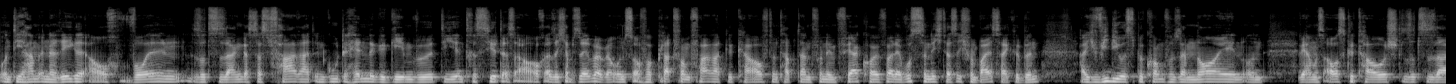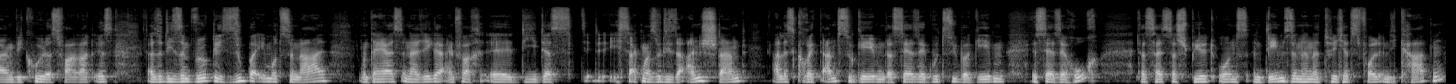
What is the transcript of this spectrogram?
und die haben in der Regel auch wollen sozusagen, dass das Fahrrad in gute Hände gegeben wird. Die interessiert das auch. Also ich habe selber bei uns auf der Plattform Fahrrad gekauft und habe dann von dem Verkäufer, der wusste nicht, dass ich von Bicycle bin, habe ich Videos bekommen von seinem neuen und wir haben uns ausgetauscht sozusagen, wie cool das Fahrrad ist. Also die sind wirklich super emotional und daher ist in der Regel einfach äh, die das, ich sag mal so dieser Anstand, alles korrekt anzugeben, das sehr sehr gut zu übergeben, ist sehr sehr hoch. Das heißt, das spielt uns in dem Sinne natürlich jetzt voll in die Karten.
